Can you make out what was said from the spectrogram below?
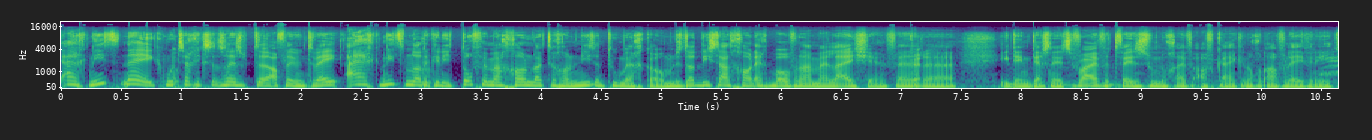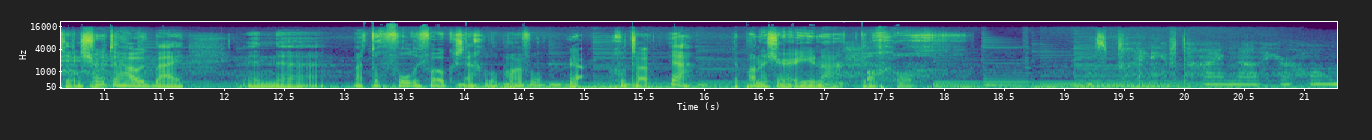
eigenlijk niet. Nee, ik moet Oh. zeggen, ik zit nog steeds op de aflevering 2. Eigenlijk niet omdat ik er niet tof vind, maar gewoon omdat ik er gewoon niet aan toe ben gekomen. Dus dat, die staat gewoon echt bovenaan mijn lijstje. En verder, eh, ik denk Designated Survivor, twee seizoen nog even afkijken, nog een afleveringetje. En Shooter hou ik bij. En, eh, maar toch vol die focus echt wel op Marvel. Ja, goed zo. Ja, De Punisher hierna. Och, och. It's plenty of time now that you're home.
